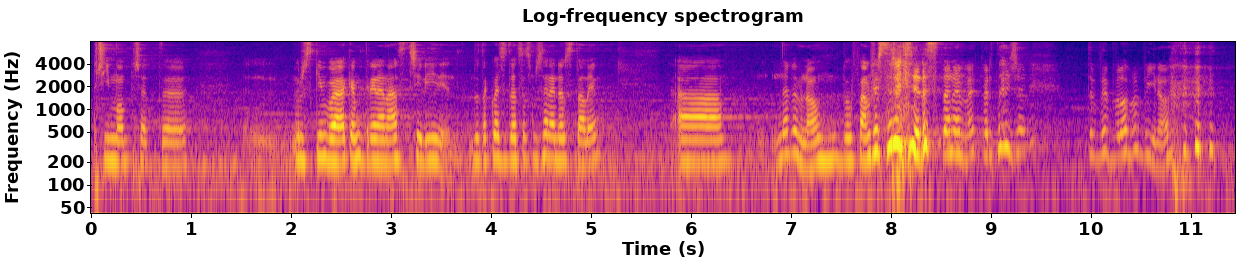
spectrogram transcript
přímo před uh, ruským vojákem, který na nás střílí. Do takové situace jsme se nedostali. A nevím, no, doufám, že se do ní nedostaneme, protože to by bylo blbý, no.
